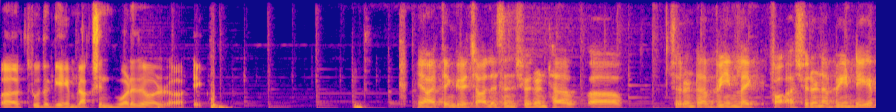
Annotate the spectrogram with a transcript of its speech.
uh, through the game? Dakshin, what is your uh, take? Yeah, I think Richarlison shouldn't have uh, shouldn't have been like shouldn't have been deep.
